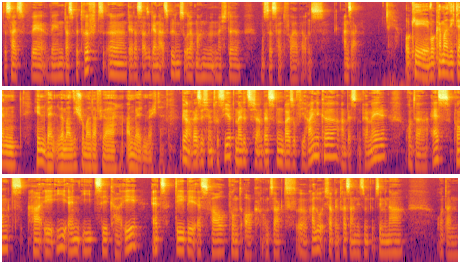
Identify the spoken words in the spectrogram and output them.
Das heißt, wer, wen das betrifft, äh, der das also gerne als Bildungsurlaub machen möchte, muss das halt vorher bei uns ansagen. Okay, wo kann man sich denn hinwenden, wenn man sich schon mal dafür anmelden möchte? Genau, wer sich interessiert, meldet sich am besten bei Sophie Heinecke, am besten per Mail unter s.heinicke at dbsv.org und sagt, äh, hallo, ich habe Interesse an diesem Seminar und dann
